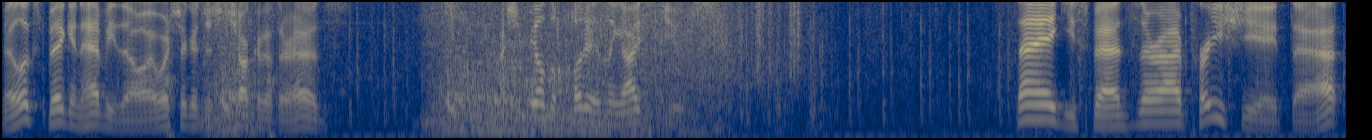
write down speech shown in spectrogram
It looks big and heavy, though. I wish I could just chuck it at their heads. I should be able to put it in the ice cubes. Thank you, Spencer. I appreciate that.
